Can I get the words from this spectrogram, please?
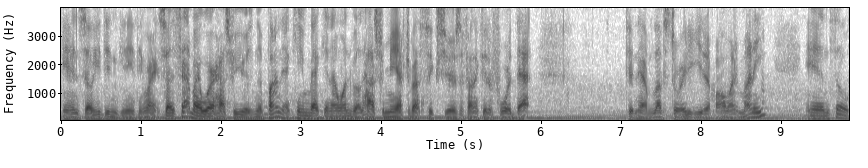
And so he didn't get anything right. So I sat in my warehouse for years, and then finally I came back in. I wanted to build a house for me after about six years. I finally could afford that. Didn't have love story to eat up all my money. And so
